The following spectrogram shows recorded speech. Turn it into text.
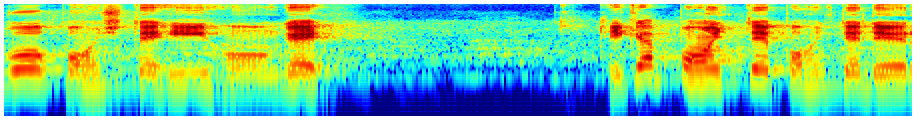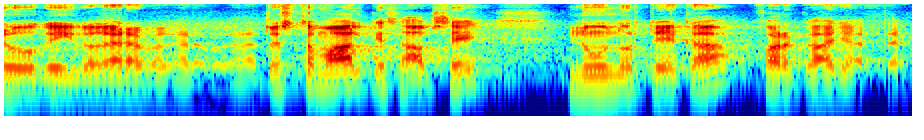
वो पहुँचते ही होंगे। ठीक है? पहुँचते पहुँचते देर हो गई वगैरह वगैरह वगैरह। तो इस्तेमाल के हिसाब से नून और ते का फ़र्क आ जाता है।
